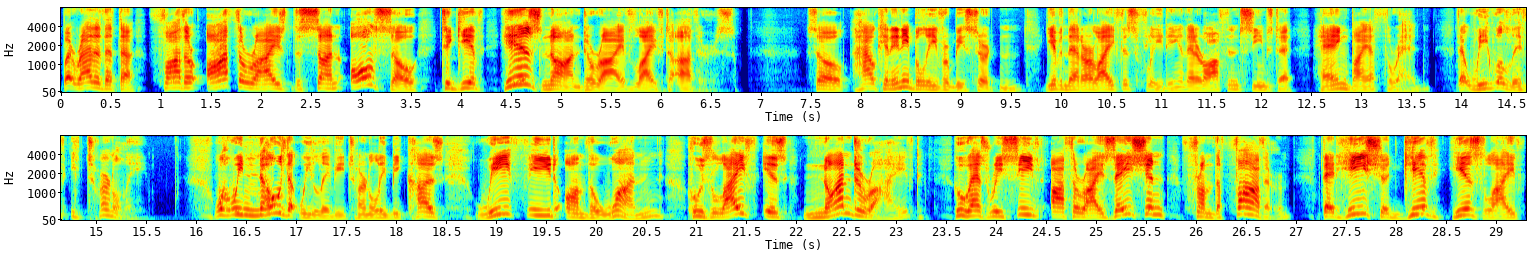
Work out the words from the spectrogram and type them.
but rather that the Father authorized the Son also to give his non derived life to others. So, how can any believer be certain, given that our life is fleeting and that it often seems to hang by a thread, that we will live eternally? Well, we know that we live eternally because we feed on the one whose life is non derived, who has received authorization from the Father that he should give his life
